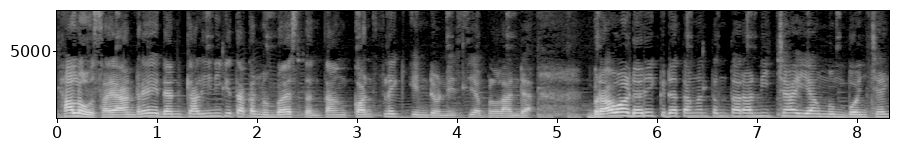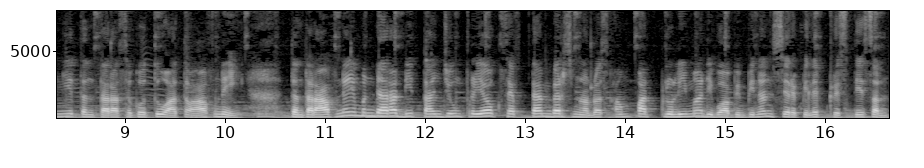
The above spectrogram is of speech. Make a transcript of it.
Halo, saya Andre dan kali ini kita akan membahas tentang konflik Indonesia Belanda. Berawal dari kedatangan tentara Nica yang memboncengi tentara sekutu atau AFNI. Tentara AFNI mendarat di Tanjung Priok September 1945 di bawah pimpinan Sir Philip Christensen.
